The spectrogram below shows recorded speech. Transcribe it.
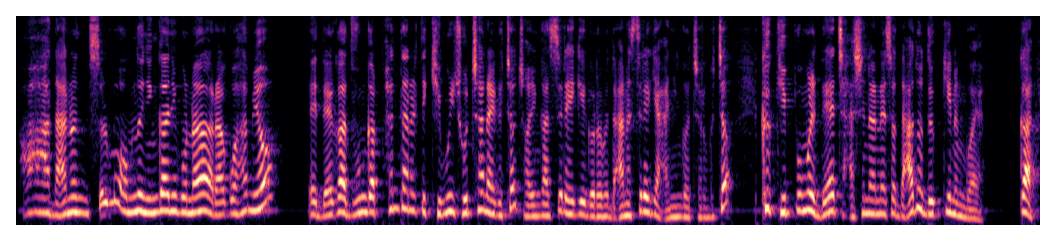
아, 나는 쓸모없는 인간이구나 라고 하며 예, 내가 누군가 판단할 때 기분이 좋잖아요. 그쵸? 저 인간 쓰레기 그러면 나는 쓰레기 아닌 것처럼. 그쵸? 그 기쁨을 내 자신 안에서 나도 느끼는 거예요. 그러니까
